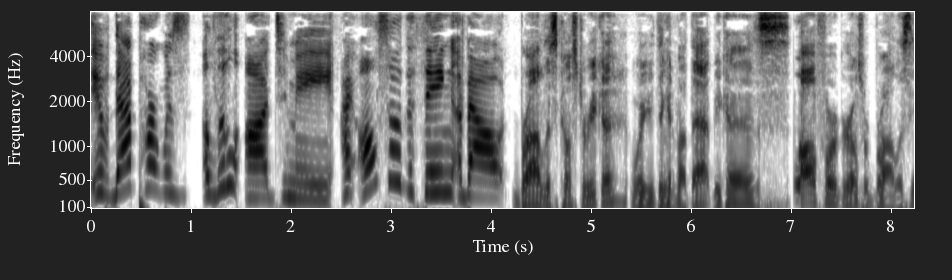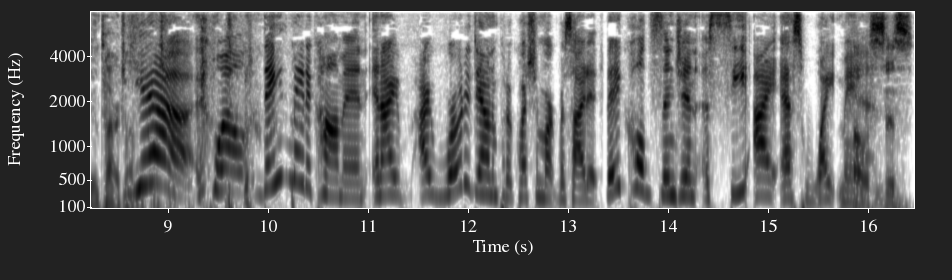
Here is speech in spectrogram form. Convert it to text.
It- that part was a little odd to me. I also the thing about Braless Costa Rica, were you thinking about that? Because all four girls were braless the entire time. yeah, well, they made a comment, and I I wrote it down and put a question mark beside it. They called Syngin a CIS white man. Oh, cis,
